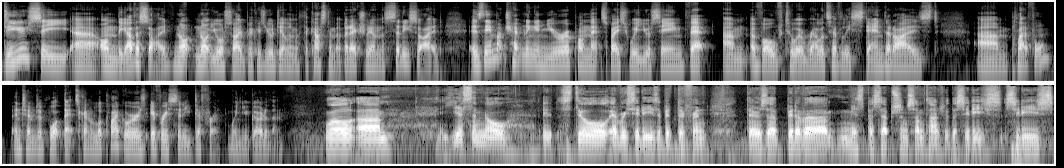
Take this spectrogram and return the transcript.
do you see uh, on the other side, not not your side because you're dealing with the customer, but actually on the city side, is there much happening in Europe on that space where you're seeing that um, evolve to a relatively standardized um, platform in terms of what that's going to look like, or is every city different when you go to them? Well, um, yes and no. It, still, every city is a bit different there's a bit of a misperception sometimes with the cities. Cities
